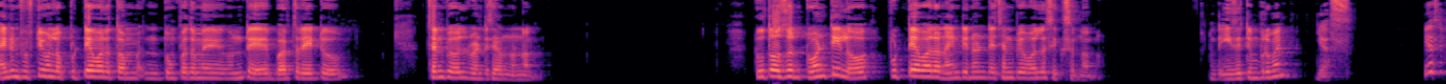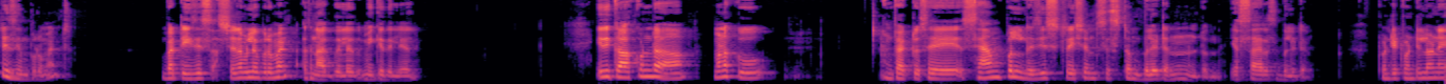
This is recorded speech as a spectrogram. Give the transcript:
నైన్టీన్ ఫిఫ్టీ వన్లో పుట్టే వాళ్ళు తొంభై ముప్పై తొమ్మిది ఉంటే బర్త్ రేటు చనిపోయే వాళ్ళు ట్వంటీ సెవెన్ ఉన్నారు. టూ థౌజండ్ ట్వంటీలో పుట్టే వాళ్ళు నైన్టీన్ ఉంటే చనిపోయే వాళ్ళు సిక్స్ ఉన్నారు. అంటే is it improvement yes yes it is improvement but is it sustainable improvement అది నాకు తెలియదు మీకే తెలియాలి. ఇది కాకుండా మనకు in fact say sample registration system bulletin అని ఉంటుంది ఎస్ఆర్ఎస్ బులెటిన్ ట్వంటీ ట్వంటీలోనే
